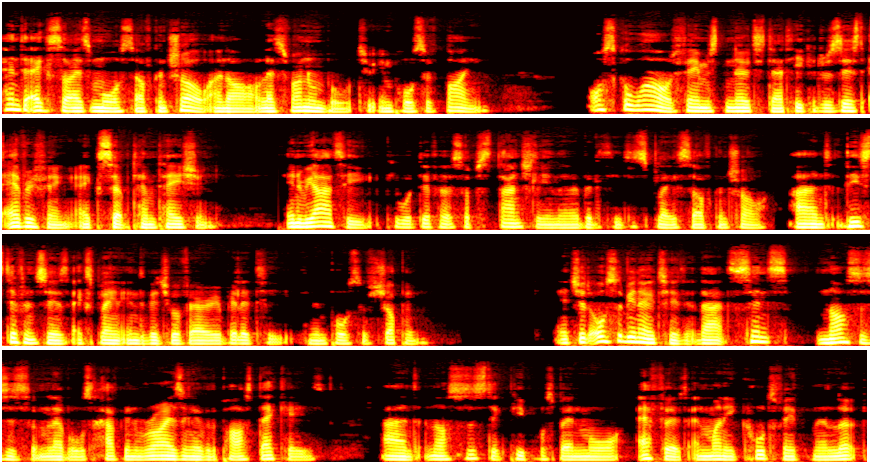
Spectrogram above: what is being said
tend to exercise more self-control and are less vulnerable to impulsive buying. Oscar Wilde famously noted that he could resist everything except temptation. In reality, people differ substantially in their ability to display self-control, and these differences explain individual variability in impulsive shopping. It should also be noted that since narcissism levels have been rising over the past decades, and narcissistic people spend more effort and money cultivating their look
